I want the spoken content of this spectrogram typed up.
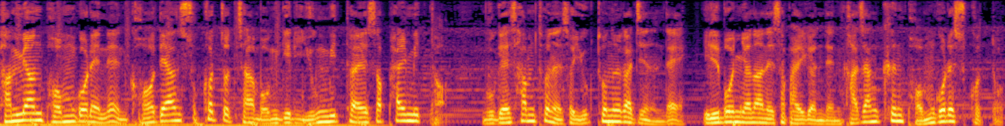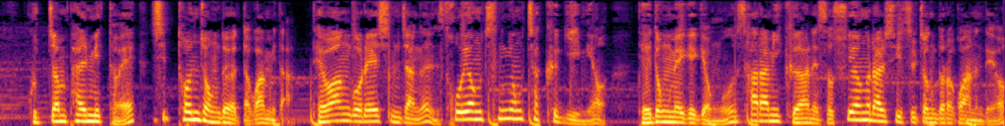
반면 범고래는 거대한 수컷조차 몸 길이 6m에서 8m, 무게 3톤에서 6톤을 가지는데 일본 연안에서 발견된 가장 큰 범고래 수컷도 9.8m에 10톤 정도였다고 합니다. 대왕고래의 심장은 소형 승용차 크기이며 대동맥의 경우 사람이 그 안에서 수영을 할 수 있을 정도라고 하는데요.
